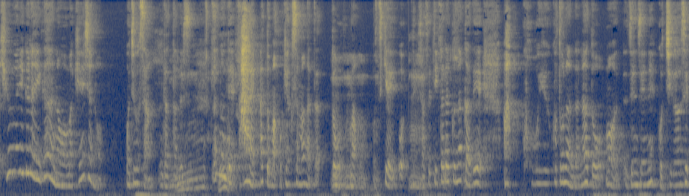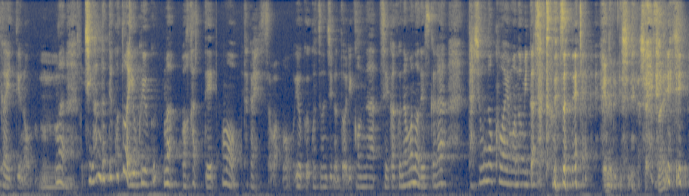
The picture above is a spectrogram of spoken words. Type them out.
9割ぐらいがあの、まあ、経営者のお嬢さんだったんです。なので、はい、あと、まあ、お客様方と、まあ、お付き合いを、させていただく中で、あ、こういうことなんだなと、まあ、全然ね、こう違う世界っていうのを、まあ、違うんだってことはよくよく、まあ、分かって、もう、高橋さんはもうよくご存知の通り、こんな正確なものですから、多少の怖いもの見たさとですね。エネルギッシュでいらっしゃいますね。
